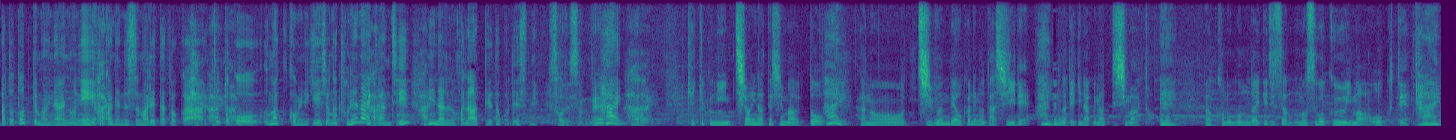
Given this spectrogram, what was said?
あと取ってもいないのにお金盗まれたとか、はい、ちょっとこううまくコミュニケーションが取れない感じになるのかなっていうとこですね。そうですよね。はい。はい。結局認知症になってしまうと、はい、あの自分でお金の出し入れっていうのができなくなってしまうと。ええ、この問題って実はものすごく今多くて、はい、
